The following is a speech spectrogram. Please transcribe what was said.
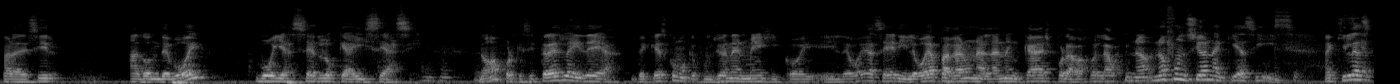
para decir, a dónde voy, voy a hacer lo que ahí se hace. ¿no? Porque si traes la idea de que es como que funciona en México y, le voy a hacer y le voy a pagar una lana en cash por abajo del agua, no, no funciona aquí así. Aquí las,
